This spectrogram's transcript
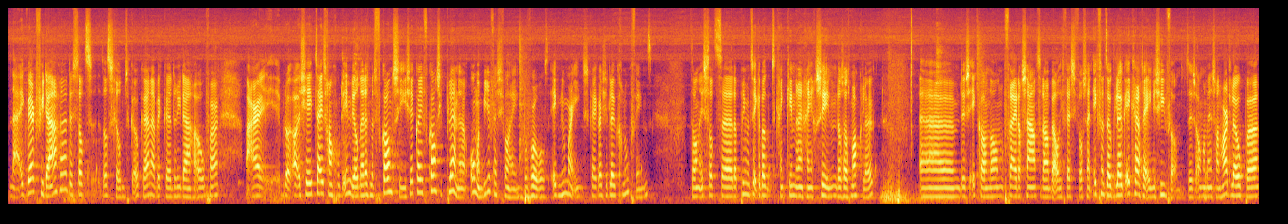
nou, ik werk vier dagen, dus dat, dat scheelt natuurlijk ook. Hè. Dan heb ik drie dagen over. Maar als je je tijd gewoon goed indeelt, net als met vakanties, dan kan je vakantie plannen om een bierfestival heen. Bijvoorbeeld, ik noem maar iets. Kijk, als je het leuk genoeg vindt, dan is dat, eh, dat prima. Ik heb ook geen kinderen en geen gezin, dat is wel eens makkelijk. Ehm, dus ik kan dan op vrijdag, zaterdag bij al die festivals zijn. Ik vind het ook leuk, ik krijg er energie van. Dus andere mensen aan hardlopen.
